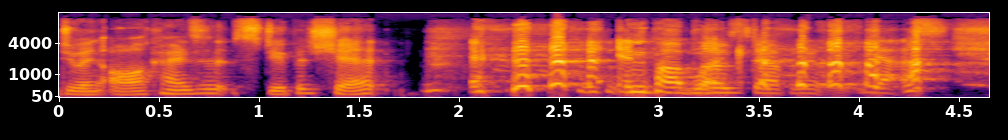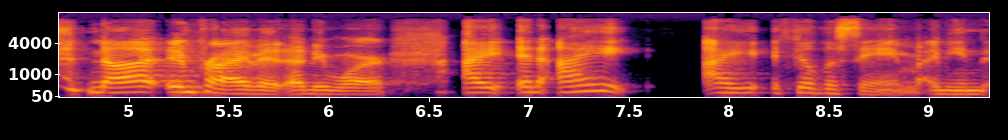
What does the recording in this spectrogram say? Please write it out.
doing all kinds of stupid shit in public. Most definitely. Yes. Not in private anymore. I and I I feel the same. I mean,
